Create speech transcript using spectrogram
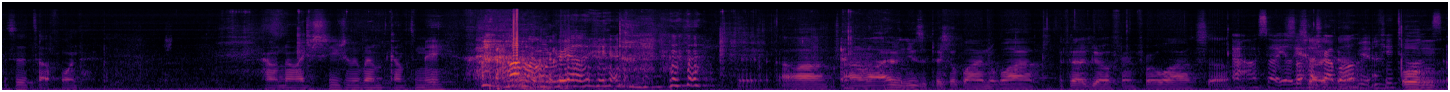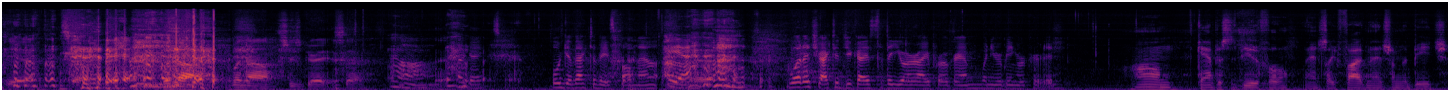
this is a tough one. I don't know. I just usually let them come to me. oh, really? Uh, I don't know. I haven't used a pickup line in a while. I've had a girlfriend for a while, so. oh, so you'll get So in trouble kinda- if you Well, tell us. yeah. So, but no, but no, she's great. So. Oh. yeah. Okay. We'll get back to baseball now. Yeah. what attracted you guys to the URI program when you were being recruited? Um, campus is beautiful, and it's like five minutes from the beach.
